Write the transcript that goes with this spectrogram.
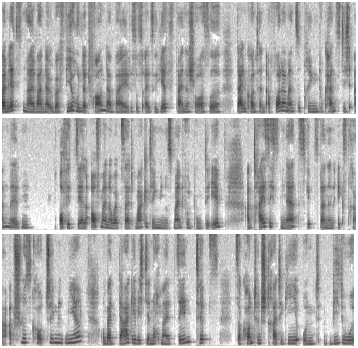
Beim letzten Mal waren da über 400 Frauen dabei. Das ist also jetzt deine Chance, deinen Content auf Vordermann zu bringen. Du kannst dich anmelden offiziell auf meiner Website marketing-mindful.de. Am 30. März gibt es dann ein extra Abschlusscoaching mit mir und bei da gebe ich dir nochmal 10 Tipps zur Content-Strategie und wie du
